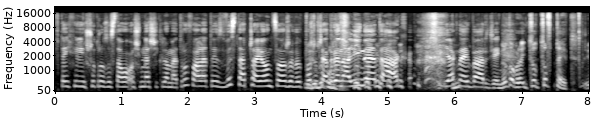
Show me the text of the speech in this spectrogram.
w tej chwili szutru zostało 18 kilometrów, ale to jest wystarczająco, żeby poczuć Żeby adrenalinę, tak, jak najbardziej. No dobra, i co, co w TED y,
